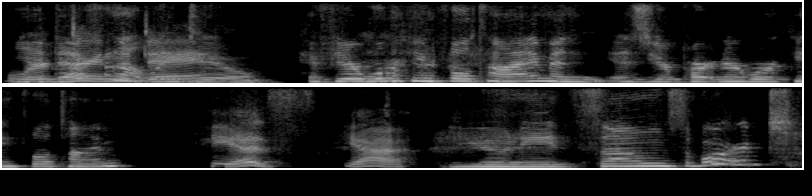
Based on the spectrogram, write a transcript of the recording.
work you definitely do. If you're working full time and is your partner working full time? He is. Yeah. You need some support.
